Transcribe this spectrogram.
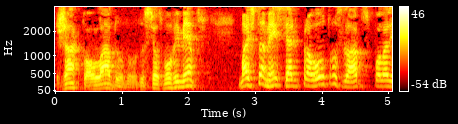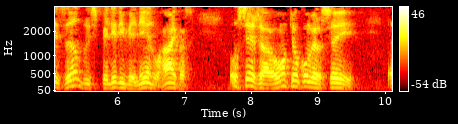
jato ao lado do, dos seus movimentos, mas também serve para outros lados, polarizando, expelindo veneno, raivas. Ou seja, ontem eu conversei é,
